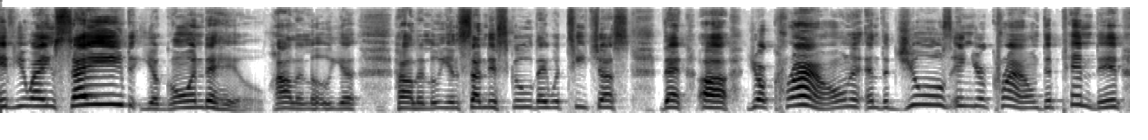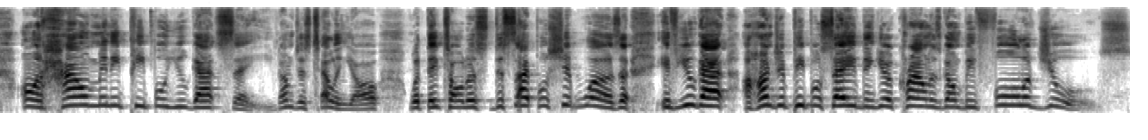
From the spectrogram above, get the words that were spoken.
If you ain't saved, you're going to hell. Hallelujah. Hallelujah. In Sunday school, they would teach us that uh, your crown and the jewels in your crown depended on how many people you got saved. I'm just telling y'all what they told us discipleship was. Uh, if you got 100 people saved, then your crown is going to be full of jewels.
